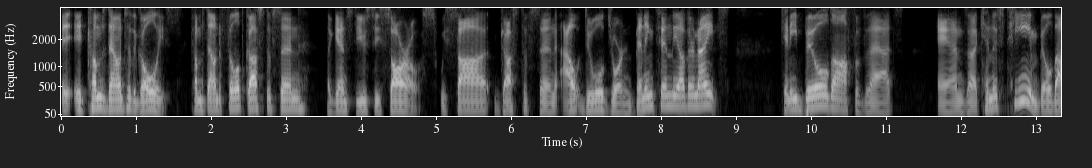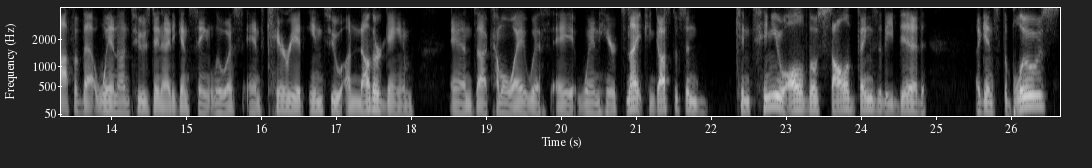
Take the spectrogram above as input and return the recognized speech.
it, it, comes down to the goalies. Comes down to Filip Gustavsson against Juuse Saros. We saw Gustavsson outduel Jordan Binnington the other night. Can he build off of that? And uh, can this team build off of that win on Tuesday night against St. Louis and carry it into another game and uh, come away with a win here tonight? Can Gustavsson continue all of those solid things that he did against the Blues?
